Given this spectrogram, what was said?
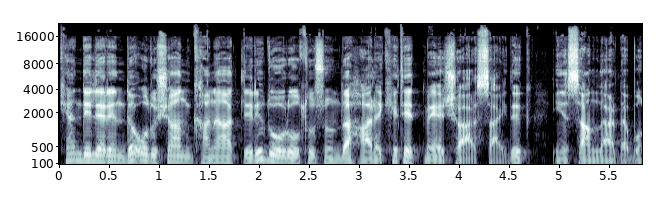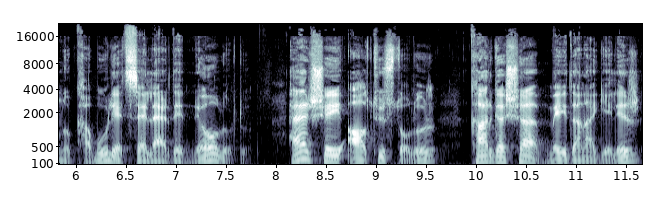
kendilerinde oluşan kanaatleri doğrultusunda hareket etmeye çağırsaydık, insanlar da bunu kabul etselerdi ne olurdu? Her şey alt üst olur, kargaşa meydana gelir,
